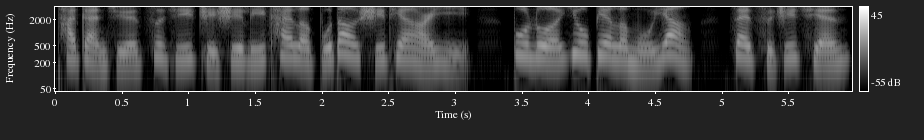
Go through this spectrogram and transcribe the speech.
他感觉自己只是离开了不到十天而已，部落又变了模样。在此之前，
